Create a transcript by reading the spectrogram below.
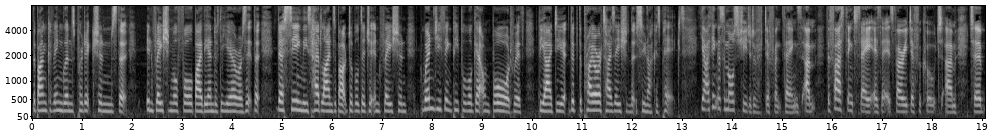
the Bank of England's predictions that inflation will fall by the end of the year, or is it that they're seeing these headlines about double digit inflation? When do you think people will get on board with the idea, the, the prioritisation that Sunak has picked? Yeah, I think there's a multitude of different things. Um, the first thing to say is that it's very difficult um, to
